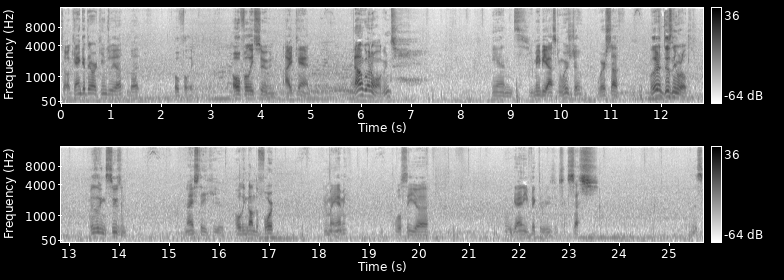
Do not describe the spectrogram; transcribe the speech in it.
So I can't get the Archangel yet, but hopefully, hopefully soon I can. Now I'm going to Walgreens, and you may be asking, "Where's Joe? Where's Seth?" Well, they're in Disney World, visiting Susan, and I stay here, holding down the fort in Miami. We'll see uh, if we got any victories or success in this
